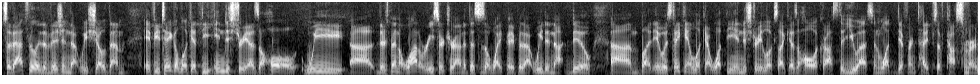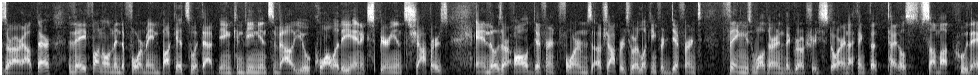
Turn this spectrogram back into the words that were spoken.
So that's really the vision that we show them. If you take a look at the industry as a whole, we uh, there's been a lot of research around it. This is a white paper that we did not do, um, but it was taking a look at what the industry looks like as a whole across the U.S. and what different types of customers there are out there. They funnel them into four main buckets, with that being convenience, value, quality, and experience shoppers. And those are all different forms of shoppers who are looking for different things while they're in the grocery store. And I think the titles sum up who they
